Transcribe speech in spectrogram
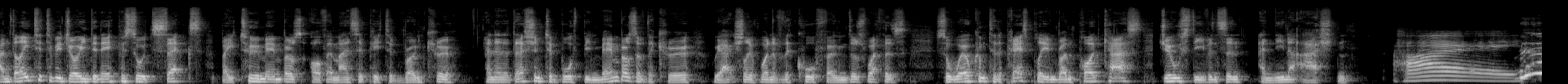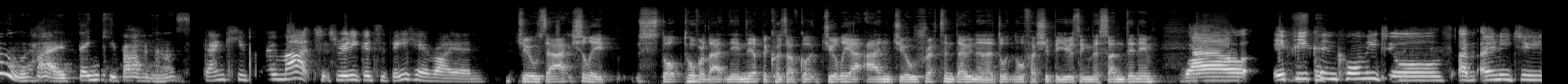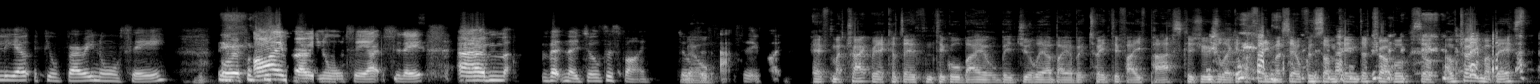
I'm delighted to be joined in episode 6 by two members of Emancipated Run Crew. And in addition to both being members of the crew, we actually have one of the co founders with us. So, welcome to the Press Play and Run podcast, Jill Stephenson and Nina Ashton. Hi. Oh, hi. Thank you for having us. Thank you very much. It's really good to be here, Ryan. Jules, I actually stopped over that name there because I've got Julia and Jules written down, and I don't know if I should be using the Sunday name. Well, if you can call me Jules, I'm only Julia if you're very naughty, or if I'm very naughty, actually. Um, but no, Jules is fine. Jules well, is absolutely fine. If my track record's anything to go by, it'll be Julia by about 25 past because usually I get to find myself in some kind of trouble. So I'll try my best.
